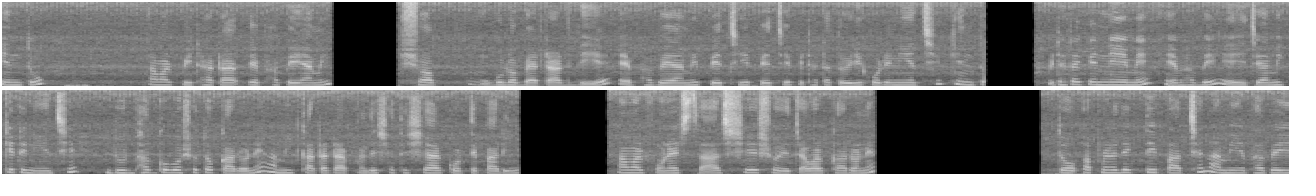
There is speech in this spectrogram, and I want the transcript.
কিন্তু আমার পিঠাটা এভাবে আমি সবগুলো ব্যাটার দিয়ে এভাবে আমি পেঁচিয়ে পেঁচিয়ে পিঠাটা তৈরি করে নিয়েছি। কিন্তু পিঠাটাকে নেমে এভাবে এই যে আমি কেটে নিয়েছি, দুর্ভাগ্যবশত কারণে আমি কাটাটা আপনাদের সাথে শেয়ার করতে পারিনি। আমার ফোনের চার্জ শেষ হয়ে যাওয়ার কারণে। তো আপনারা দেখতেই পাচ্ছেন, আমি এভাবেই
